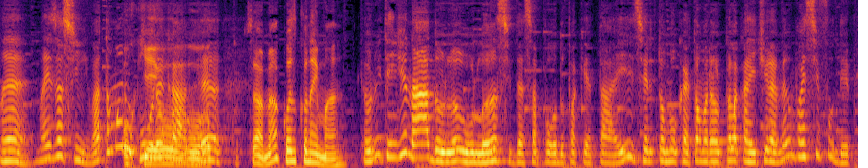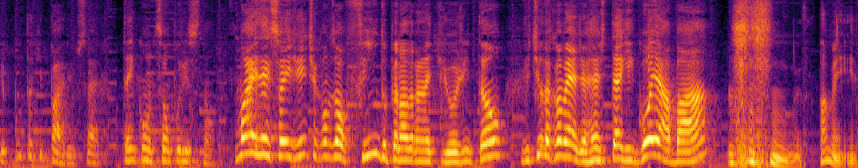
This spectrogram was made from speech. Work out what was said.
É, mas assim, vai tomar no cu, né, cara? o, É, sabe, a mesma coisa com o Neymar. eu não entendi nada o, o lance dessa porra do Paquetá aí. Se ele tomou o cartão amarelo pela carretilha mesmo, vai se fuder. Porque puta que pariu, sério. Tem condição por isso não. Mas é isso aí, gente. Chegamos ao fim do Peladranet de hoje, então. Vitinho da Comédia, hashtag Goiabá. Exatamente.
